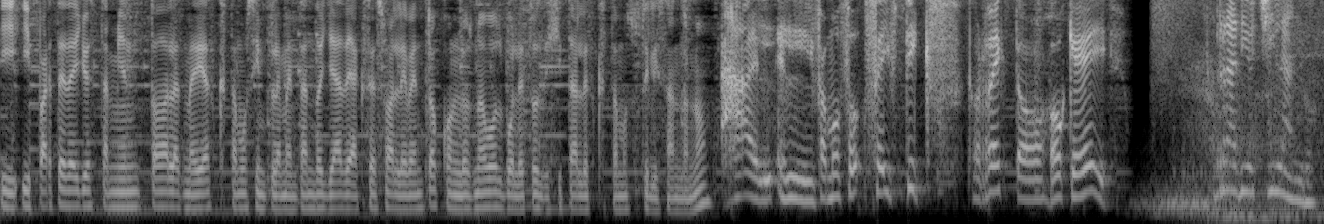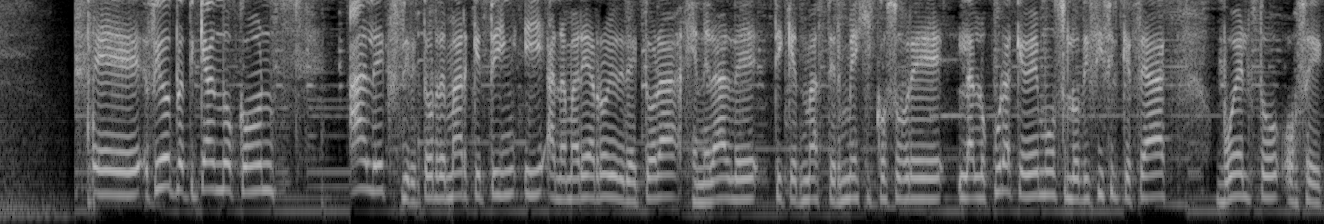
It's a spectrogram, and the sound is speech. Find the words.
y, y parte de ello es también todas las medidas que estamos implementando ya de acceso al evento con los nuevos boletos digitales que estamos utilizando, ¿no? Ah, el, el famoso SafeTix. Correcto. Ok. Radio Chilango. Eh, sigo platicando con Alex, director de marketing, y Ana María Arroyo, directora general de Ticketmaster México, sobre la locura que vemos, lo difícil que se ha vuelto o se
